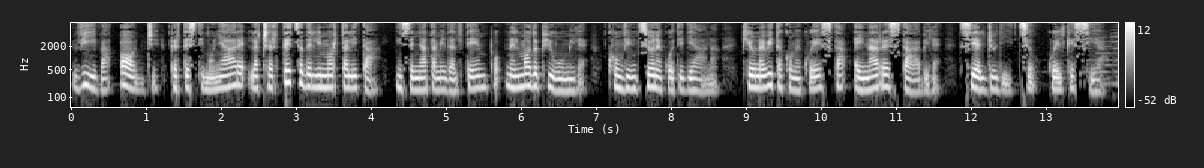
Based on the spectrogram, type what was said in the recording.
viva, oggi, per testimoniare la certezza dell'immortalità, insegnatami dal tempo nel modo più umile, convinzione quotidiana che una vita come questa è inarrestabile, sia il giudizio quel che sia.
